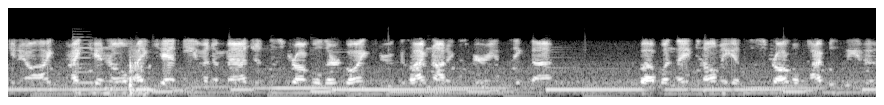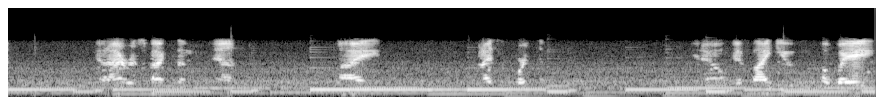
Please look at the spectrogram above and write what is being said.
you know, I I can I can't even imagine the struggle they're going through because I'm not experiencing that. But when they tell me it's a struggle, I believe it, and I respect them, and I I support them. You know, if I knew a way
